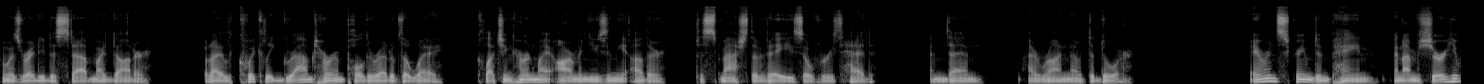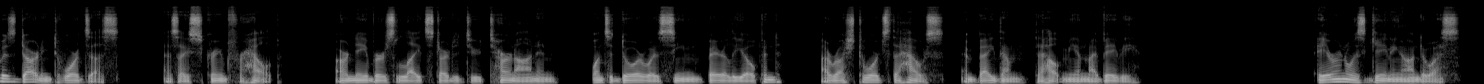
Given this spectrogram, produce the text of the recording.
and was ready to stab my daughter, but I quickly grabbed her and pulled her out of the way, clutching her in my arm and using the other to smash the vase over his head. And then I run out the door. Aaron screamed in pain, and I'm sure he was darting towards us, as I screamed for help. Our neighbor's light started to turn on, and once a door was seen barely opened, I rushed towards the house and begged them to help me and my baby. Aaron was gaining onto us,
